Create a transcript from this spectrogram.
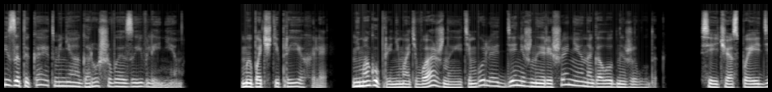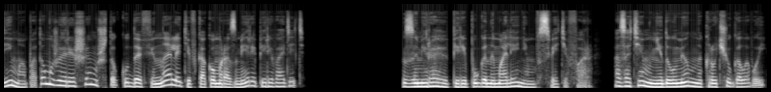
и затыкает меня, огорошивая заявлением. «Мы почти приехали. Не могу принимать важные, тем более денежные решения на голодный желудок. Сейчас поедим, а потом уже решим, что куда финалить и в каком размере переводить». Замираю перепуганным оленем в свете фар, а затем недоуменно кручу головой,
